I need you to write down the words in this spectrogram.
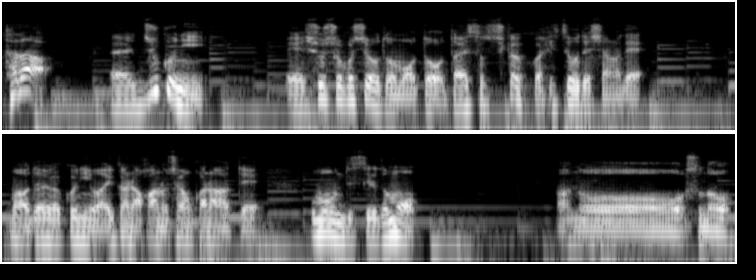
ただ、えー、塾に、え、就職しようと思うと、大卒資格が必要でしたので、まあ、大学には行かなあかんのちゃうかなって思うんですけれども、あのー、その、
